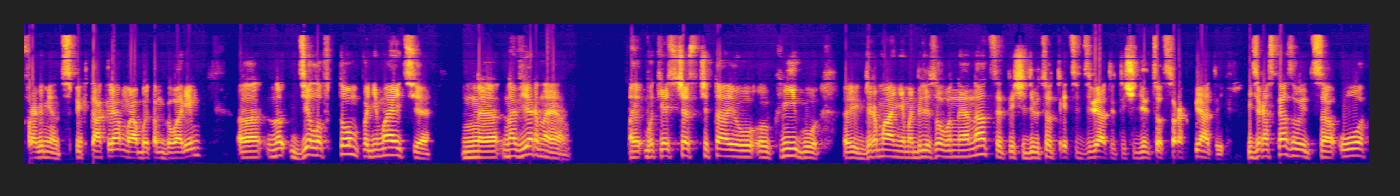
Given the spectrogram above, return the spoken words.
фрагмент спектакля, мы об этом говорим. Но дело в том, понимаете, наверное, вот я сейчас читаю книгу «Германия. Мобилизованная нация» 1939-1945, где рассказывается о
